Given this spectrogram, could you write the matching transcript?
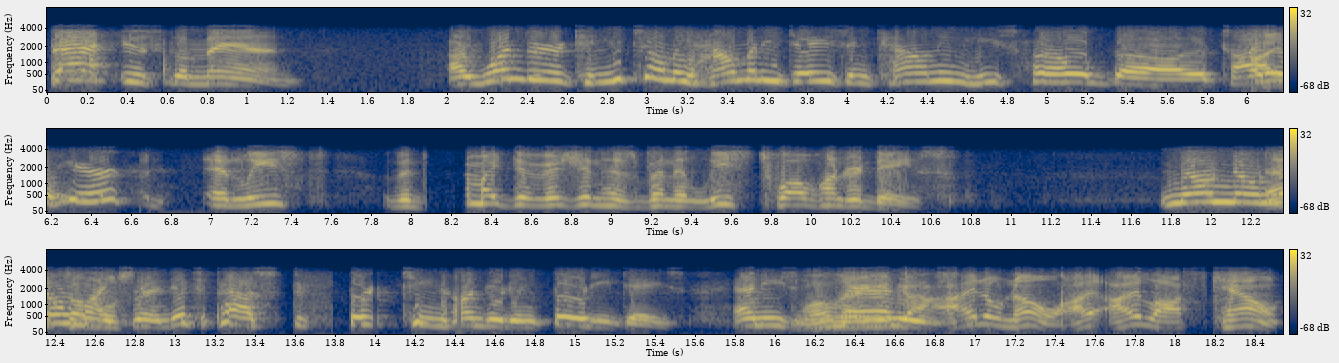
That is the man. I wonder, can you tell me how many days in counting he's held uh, the title I- here? At least the dynamite division has been at least 1200 days. No, no, That's no, my friend. It's past 1,330 days, and he's Well, there managed. you go. I don't know. I I lost count.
